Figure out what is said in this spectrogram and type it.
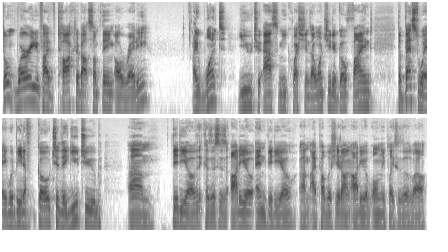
don't worry if I've talked about something already. I want you to ask me questions. I want you to go find the best way would be to go to the YouTube um, video of it because this is audio and video. Um, I publish it on audio only places as well.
